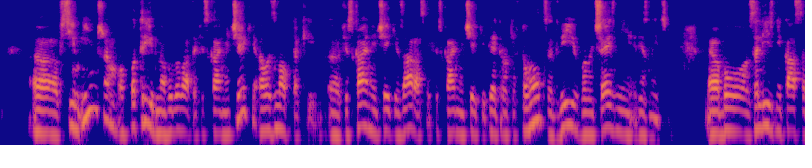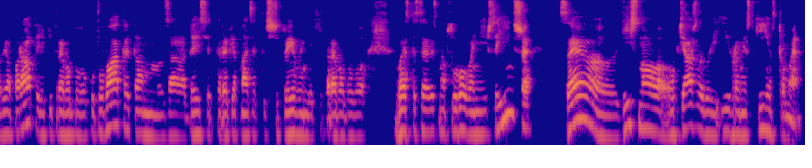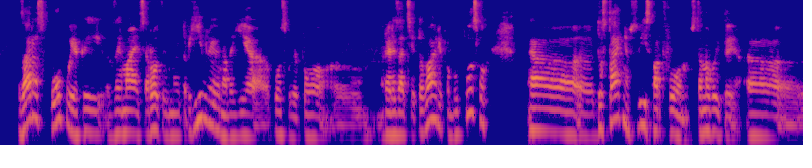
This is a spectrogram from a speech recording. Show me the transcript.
Е, всім іншим потрібно вибивати фіскальні чеки, але знов таки е, фіскальні чеки зараз і фіскальні чеки 5 років тому це дві величезні різниці. Е, Бо залізні касові апарати, які треба було купувати там за 10-15 тисяч гривень, які треба було вести сервісне обслуговування і все інше, це е, дійсно обтяжливий і громісткий інструмент. Зараз ФОПу, який займається розвідною торгівлею, надає послуги по е, реалізації товарів або послуг. е, Достатньо в свій смартфон встановити е,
